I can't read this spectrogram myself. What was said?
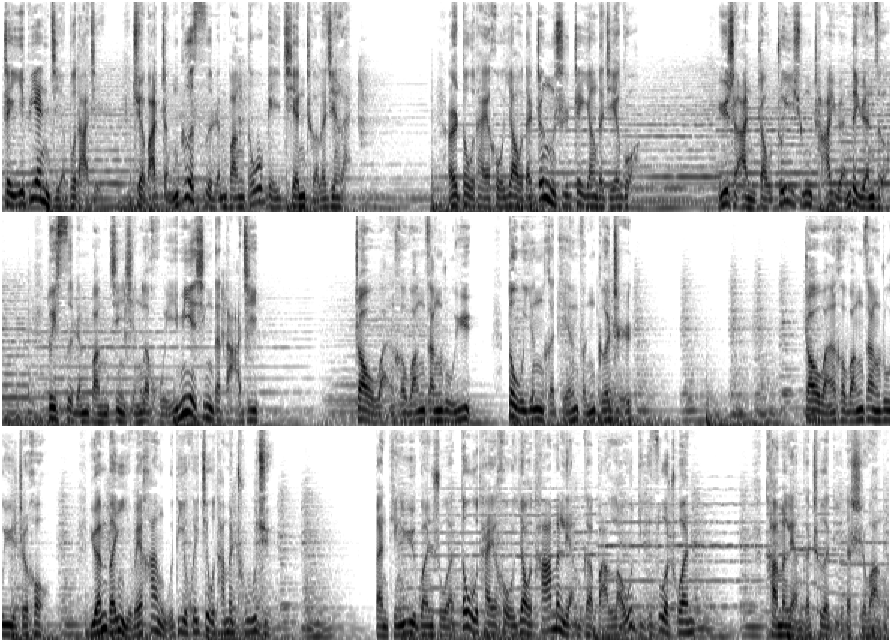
这一辩解不打紧，却把整个四人帮都给牵扯了进来。而窦太后要的正是这样的结果，于是按照追凶查源的原则，对四人帮进行了毁灭性的打击。赵婉和王臧入狱，窦婴和田汾革职。赵婉和王臧入狱之后，原本以为汉武帝会救他们出去，但听狱官说窦太后要他们两个把牢底坐穿，他们两个彻底的失望了。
